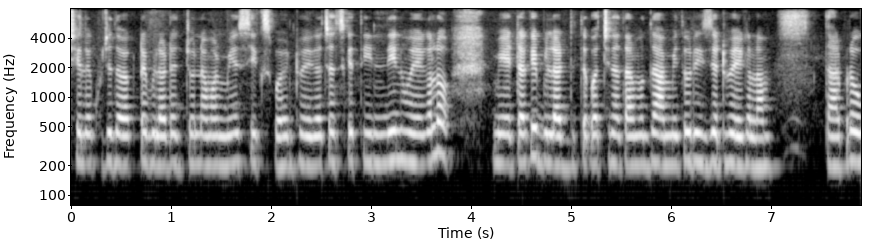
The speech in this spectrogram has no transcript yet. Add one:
ছেলে খুঁজে দাও একটা বিলাডের জন্য। আমার মেয়ে সিক্স পয়েন্ট হয়ে গেছে, আজকে তিন দিন হয়ে গেল, মেয়েটাকে বিলাড দিতে পারছি না, তার মধ্যে আমি তো রিজেক্ট হয়ে গেলাম। তারপরে ও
